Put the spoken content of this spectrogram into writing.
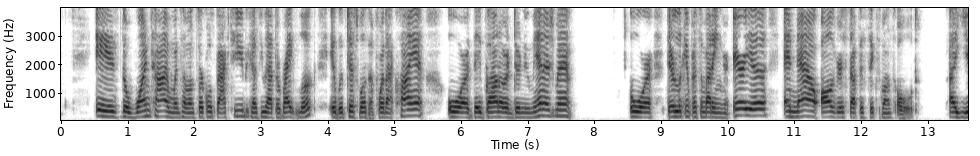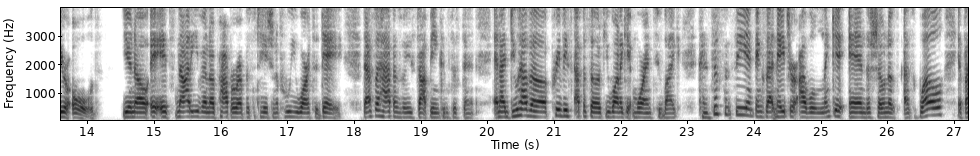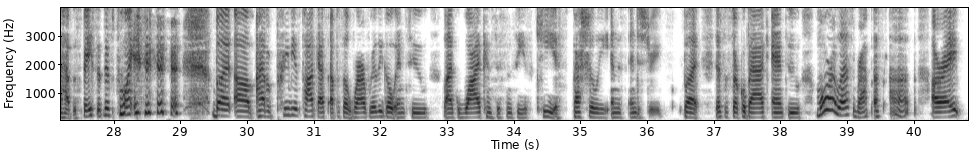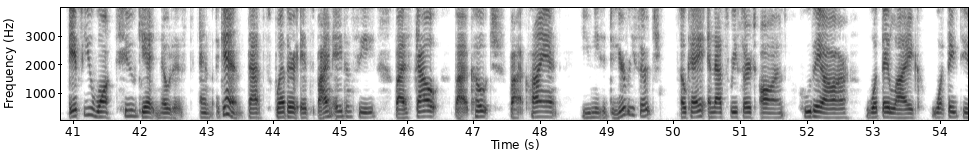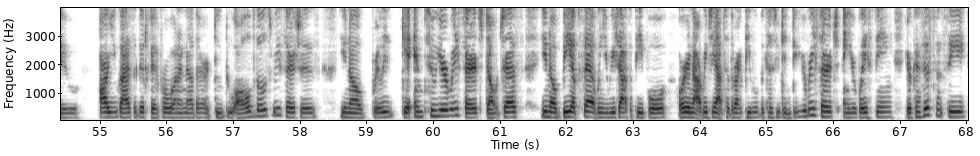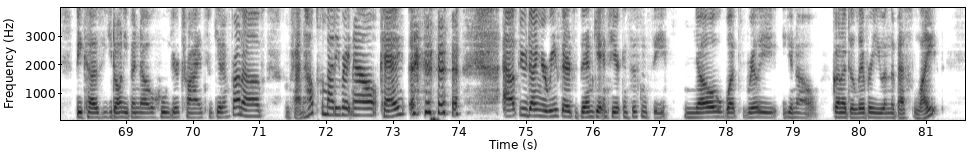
is the one time when someone circles back to you because you had the right look. It was just wasn't for that client or they've gone over their new management or they're looking for somebody in your area. And now all of your stuff is six months old, a year old, you know, it's not even a proper representation of who you are today. That's what happens when you stop being consistent. And I do have a previous episode if you want to get more into like consistency and things that nature. I will link it in the show notes as well if I have the space at this point. but um, I have a previous podcast episode where I really go into like why consistency is key, especially in this industry. But just to circle back and to more or less wrap us up. All right if you want to get noticed. And again, that's whether it's by an agency, by a scout, by a coach, by a client, you need to do your research. Okay. And that's research on who they are, what they like, what they do, are you guys a good fit for one another? Do, do all of those researches, you know, really get into your research. Don't just, you know, be upset when you reach out to people or you're not reaching out to the right people because you didn't do your research and you're wasting your consistency because you don't even know who you're trying to get in front of. I'm trying to help somebody right now. Okay. After you've done your research, then get into your consistency. Know what's really, you know, to deliver you in the best light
